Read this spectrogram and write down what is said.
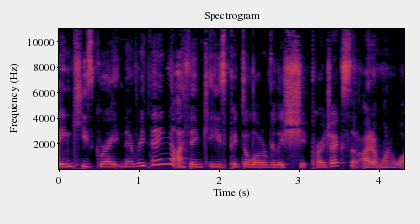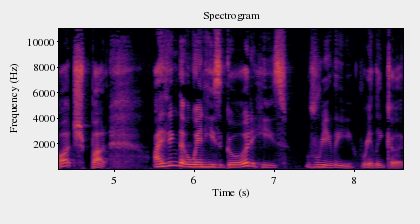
think he's great and everything. I think he's picked a lot of really shit projects that I don't want to watch, but I think that when he's good, he's really, really good.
